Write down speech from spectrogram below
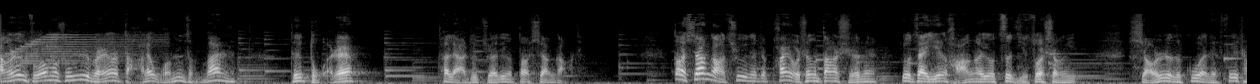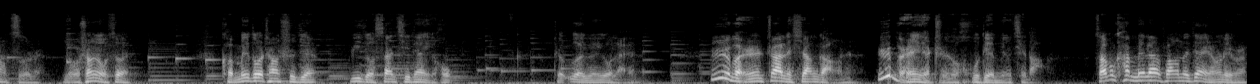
两个人琢磨说，日本人要打来，我们怎么办呢？得躲着呀。他俩就决定到香港去。到香港去呢，这潘有生当时呢又在银行啊，又自己做生意，小日子过得非常滋润，有声有色的。可没多长时间，一九三七年以后，这厄运又来了。日本人占了香港呢，日本人也知道蝴蝶名气大。咱们看梅兰芳的电影里边，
